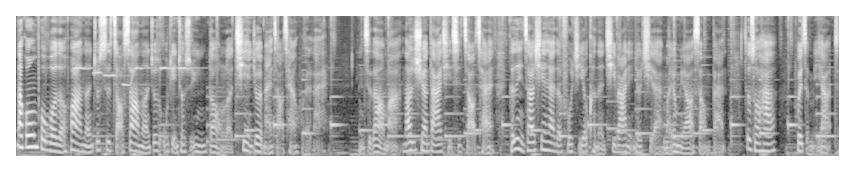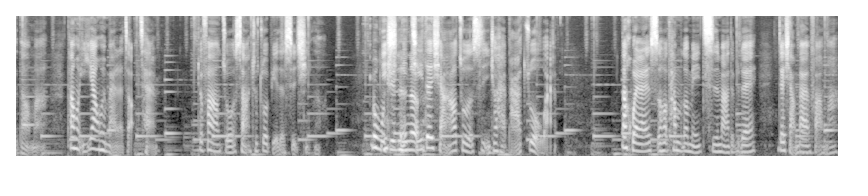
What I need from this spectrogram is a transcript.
那公公婆婆的话呢，就是早上呢，就是五点就是运动了，七点就会买早餐回来，你知道吗？然后就希望大家一起吃早餐。可是你知道现在的夫妻有可能七八点就起来嘛，又没有要上班，这时候他会怎么样？知道吗？他们一样会买了早餐，就放到桌上，就做别的事情了。那我觉得你急的想要做的事情，就还把它做完。那回来的时候，他们都没吃嘛，对不对？你在想办法吗？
